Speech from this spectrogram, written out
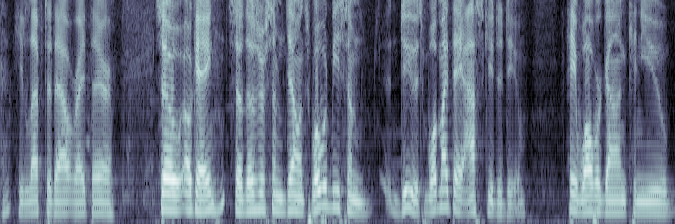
he left it out right there. So, okay, so those are some don'ts. What would be some do's? What might they ask you to do? Hey, while we're gone, can you.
